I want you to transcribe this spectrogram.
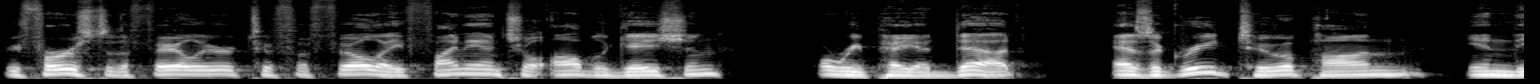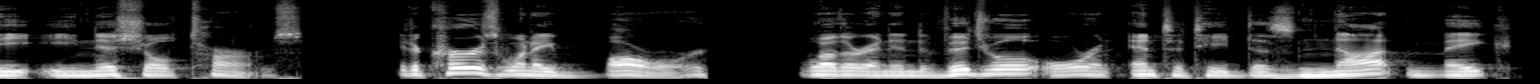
refers to the failure to fulfill a financial obligation or repay a debt as agreed to upon in the initial terms. It occurs when a borrower whether an individual or an entity does not make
